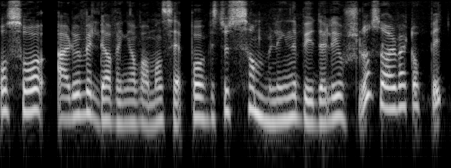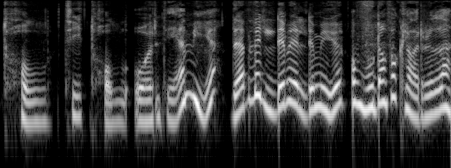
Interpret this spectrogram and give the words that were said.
og så er det jo veldig avhengig av hva man ser på. Hvis du sammenligner bydeler i Oslo, så har det vært oppe i 10-12 år. Det er mye. Det er veldig, veldig mye. Og hvordan forklarer du det?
